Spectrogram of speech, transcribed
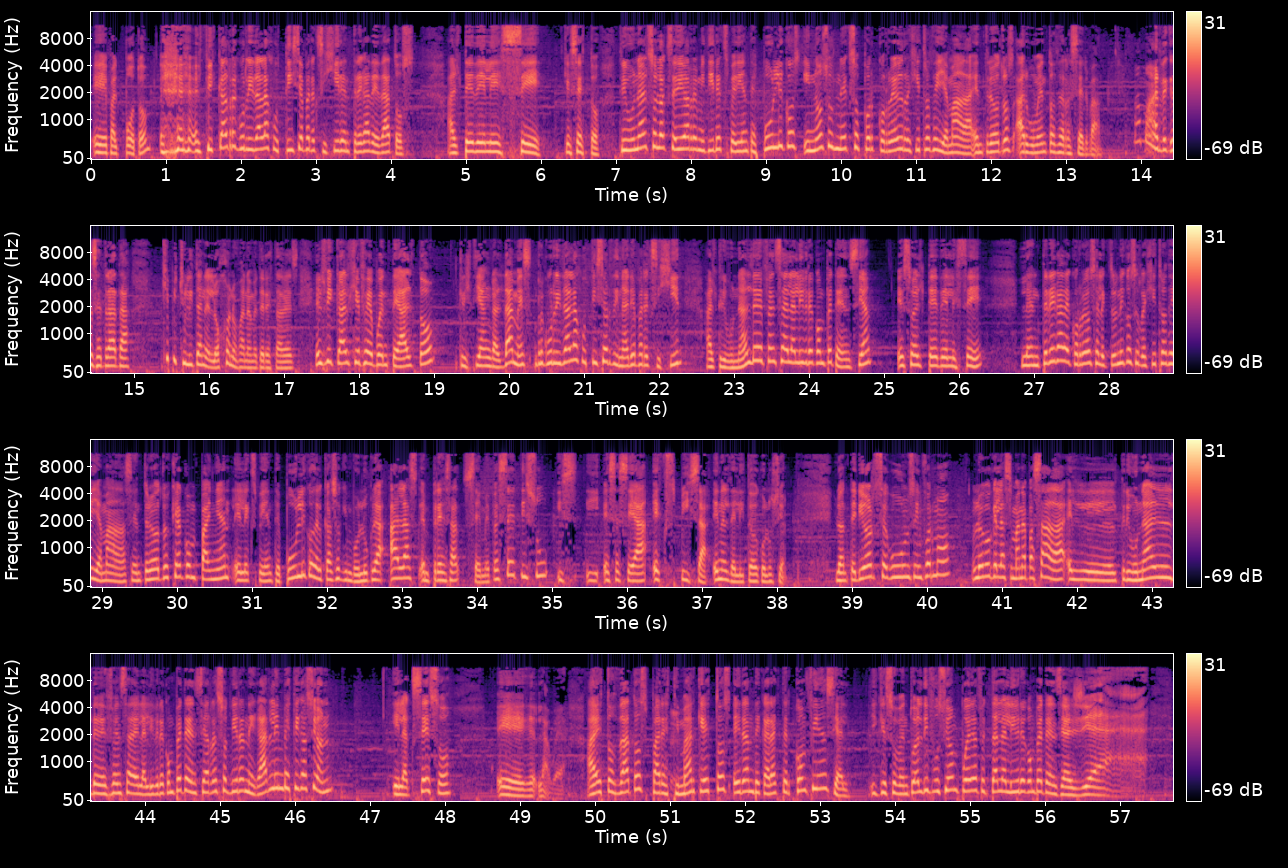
eh, palpoto. el fiscal recurrirá a la justicia para exigir entrega de datos al TDLC. ¿Qué es esto? Tribunal solo accedió a remitir expedientes públicos y no sus nexos por correo y registros de llamada, entre otros argumentos de reserva. Vamos a ver de qué se trata. ¿Qué pichulita en el ojo nos van a meter esta vez? El fiscal jefe de Puente Alto, Cristian Galdames, recurrirá a la justicia ordinaria para exigir al Tribunal de Defensa de la Libre Competencia, eso el TDLC, la entrega de correos electrónicos y registros de llamadas, entre otros que acompañan el expediente público del caso que involucra a las empresas CMPC, TISU y, SCA Expisa en el delito de colusión. Lo anterior, según se informó, luego que la semana pasada el Tribunal de Defensa de la Libre Competencia resolviera negar la investigación, el acceso eh, la a estos datos para estimar que estos eran de carácter confidencial y que su eventual difusión puede afectar la libre competencia. Yeah.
